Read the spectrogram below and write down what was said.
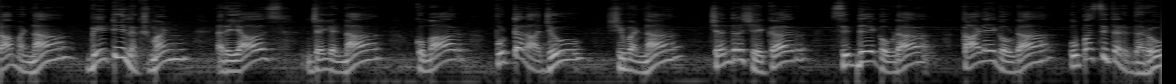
ರಾಮಣ್ಣ, ಬಿಟಿ ಲಕ್ಷ್ಮಣ್ ರಿಯಾಸ್ ಜಯಣ್ಣ, ಕುಮಾರ್, ಪುಟ್ಟರಾಜು, ಶಿವಣ್ಣ, ಚಂದ್ರಶೇಖರ್, ಸಿದ್ದೇಗೌಡ, ಕಾಳೇಗೌಡ ಉಪಸ್ಥಿತರಿದ್ದರು.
